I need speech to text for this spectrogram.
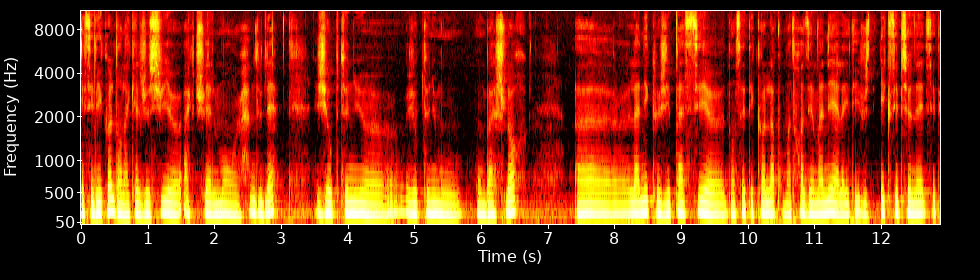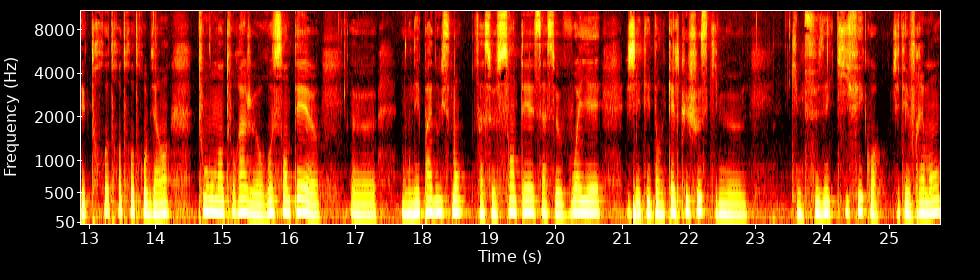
et c'est l'école dans laquelle je suis euh, actuellement, alhamdoulilah. J'ai obtenu, euh, j'ai obtenu mon, mon bachelor. Euh, l'année que j'ai passée dans cette école-là pour ma troisième année, elle a été juste exceptionnelle. C'était trop, trop, trop, trop bien. Tout mon entourage ressentait mon épanouissement. Ça se sentait, ça se voyait. J'étais dans quelque chose qui me, qui me faisait kiffer, quoi. J'étais vraiment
